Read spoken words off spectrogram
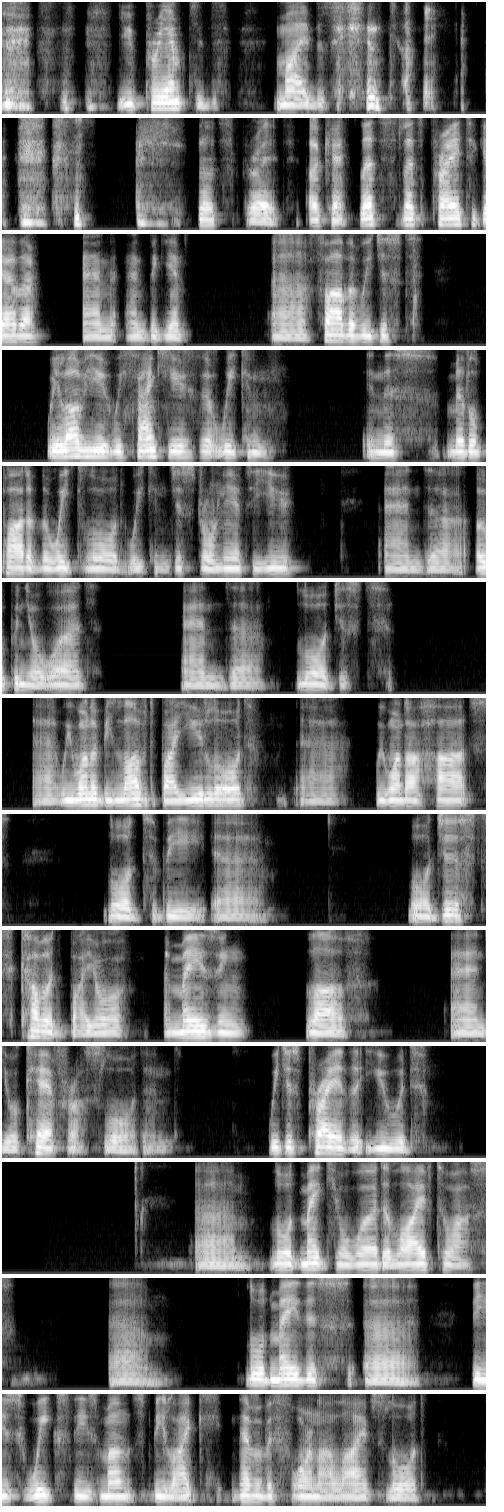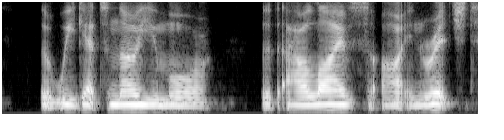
you preempted my decision time. That's great. Okay, let's let's pray together and and begin. Uh, Father, we just we love you. We thank you that we can, in this middle part of the week, Lord, we can just draw near to you and uh, open your word. And uh, Lord, just uh, we want to be loved by you, Lord. Uh, we want our hearts, Lord, to be, uh, Lord, just covered by your amazing love and your care for us, Lord. And we just pray that you would, um, Lord, make your word alive to us. Um, Lord, may this, uh, these weeks, these months be like never before in our lives, Lord, that we get to know you more, that our lives are enriched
